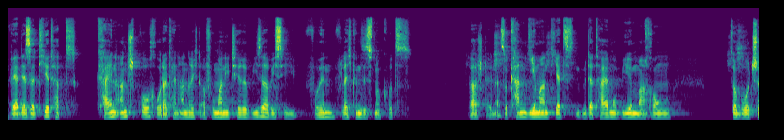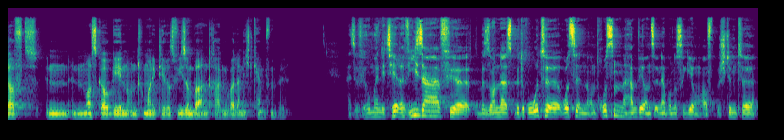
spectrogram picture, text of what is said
wer desertiert, hat keinen Anspruch oder kein Anrecht auf humanitäre Visa, habe ich Sie vorhin, vielleicht können Sie es noch kurz klarstellen. Also kann jemand jetzt mit der Teilmobilmachung zur Botschaft in, in Moskau gehen und humanitäres Visum beantragen, weil er nicht kämpfen will? Also für humanitäre Visa für besonders bedrohte Russinnen und Russen haben wir uns in der Bundesregierung auf bestimmte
